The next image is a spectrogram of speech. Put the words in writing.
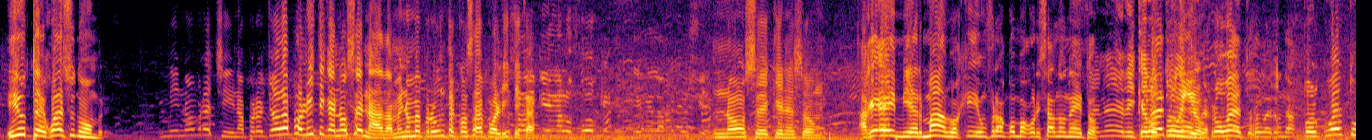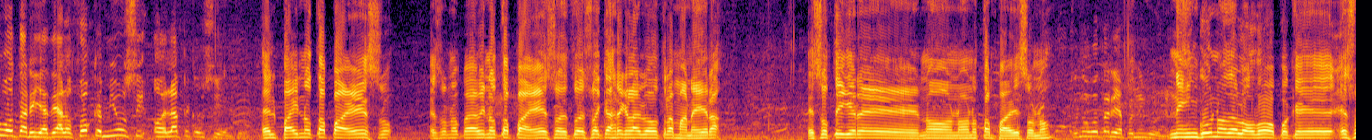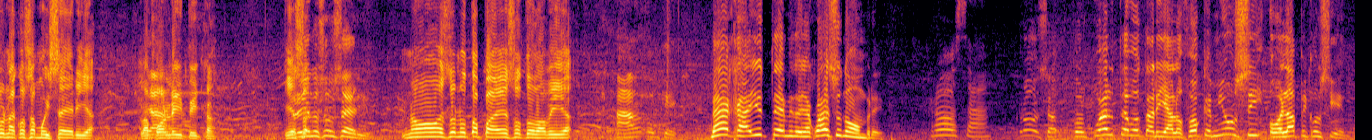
¿Y usted cuál es su nombre? Mi nombre es China, pero yo de política no sé nada. A mí no me pregunten cosas de política. quién es a los foques y quién es el lápiz consciente? No sé quiénes son. Aquí, hey, mi hermano aquí, un franco macorizano neto. Neri, ¿qué es lo ¿Cuál tu tuyo? Roberto, Roberto. ¿Por cuál tú votarías? ¿De a los foques music o el lápiz consciente? El país no está para eso. Eso no, no está para eso. Eso, eso hay que arreglarlo de otra manera. Esos tigres no, no, no están para eso, ¿no? ¿Tú no votarías por ninguno? Ninguno de los dos, porque es una cosa muy seria, la Ya. política. Y Pero eso- ellos no son serios. no, eso no está para eso todavía. Ah, ok. Ven acá, ¿y usted, mi doña, cuál es su nombre? Rosa, Rosa, ¿por cuál usted votaría? ¿A los foques music o el lápiz consciente?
